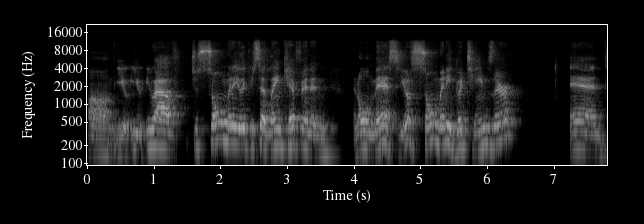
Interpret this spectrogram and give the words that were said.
Um, you you you have just so many, like you said, Lane Kiffin and and Ole Miss. You have so many good teams there, and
